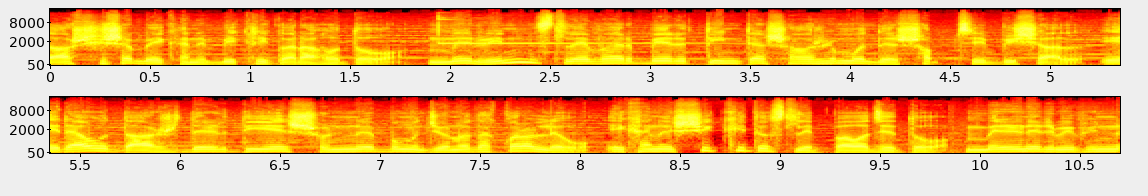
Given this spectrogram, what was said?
দাস হিসাবে এখানে বিক্রি করা হতো। মেরিন স্লেভার বের তিনটা শহরের মধ্যে সবচেয়ে বিশাল। এরাও দাসদের দিয়ে সৈন্য এবং জনতা করালেও এখানে শিক্ষিত স্লেভ পাওয়া যেত। মেরিনের বিভিন্ন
